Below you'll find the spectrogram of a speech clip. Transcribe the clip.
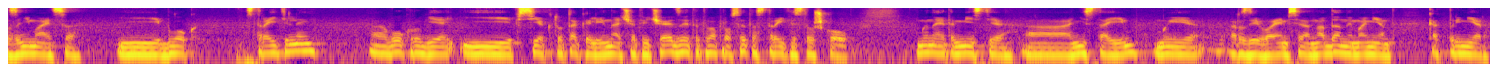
занимается и блок строительный в округе, и все, кто так или иначе отвечает за этот вопрос, это строительство школ. Мы на этом месте э, не стоим, мы развиваемся. На данный момент, как пример,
